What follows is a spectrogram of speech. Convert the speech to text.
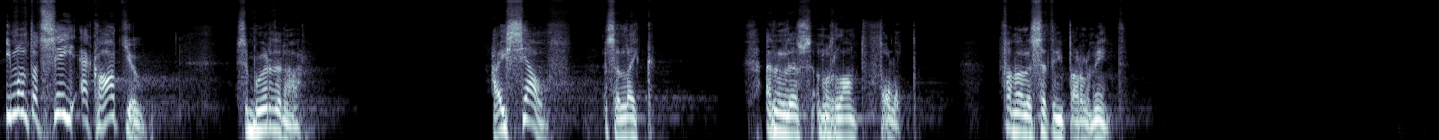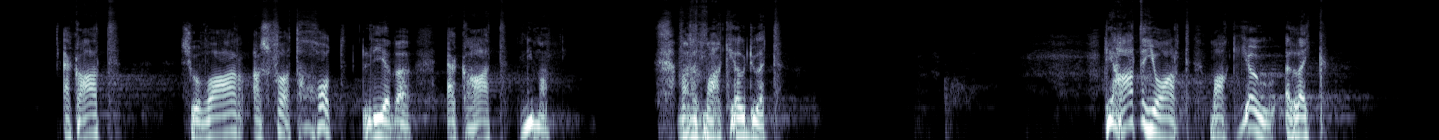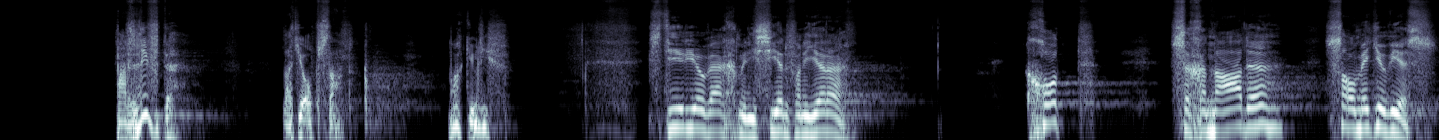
Iemand wat sê ek haat jou, is 'n moordenaar. Hy self is 'n lijk. En hulle is in ons land volop. Van hulle sit in die parlement. Ek haat so waar as wat God lewe, ek haat niemand nie. Want dit maak jou dood. Die haat in jou hart maak jou 'n lijk. Maar liefde laat jou opstaan. Maak jou lief. Stuur jou weg met die seën van die Here. God se genade sal met jou wees.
